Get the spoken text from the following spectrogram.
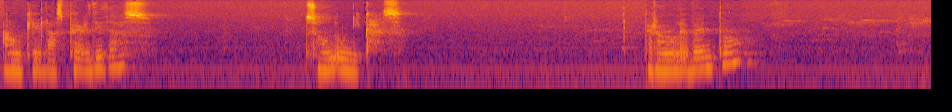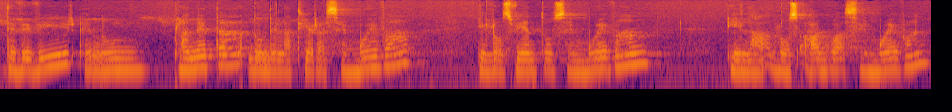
Aunque las pérdidas son únicas. Pero el evento de vivir en un planeta donde la tierra se mueva y los vientos se muevan y los aguas se muevan.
